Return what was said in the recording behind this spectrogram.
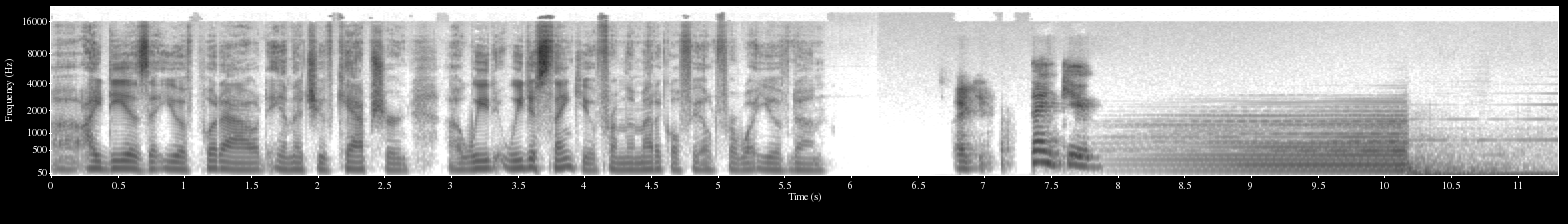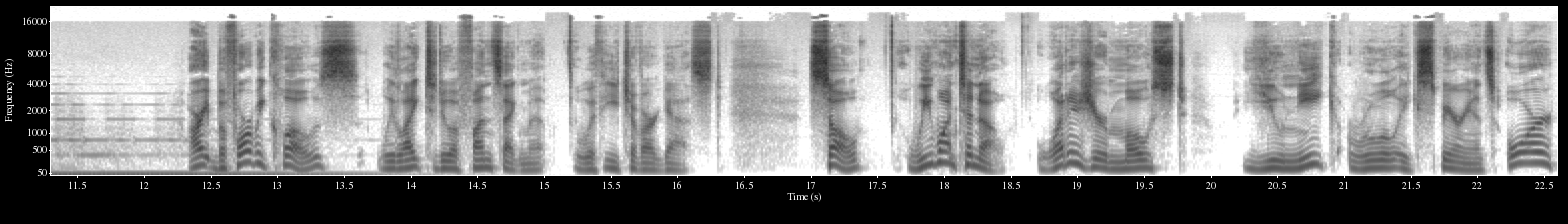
uh, ideas that you have put out and that you've captured. Uh, we, we just thank you from the medical field for what you have done. Thank you. Thank you. All right, before we close, we like to do a fun segment with each of our guests. So we want to know what is your most unique rule experience or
